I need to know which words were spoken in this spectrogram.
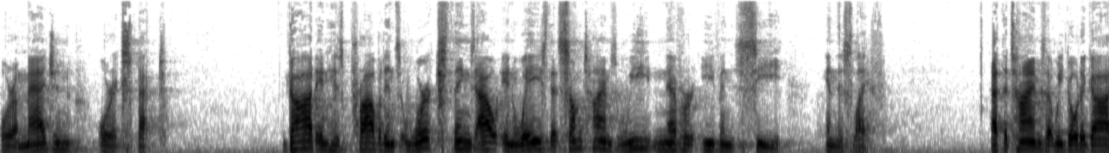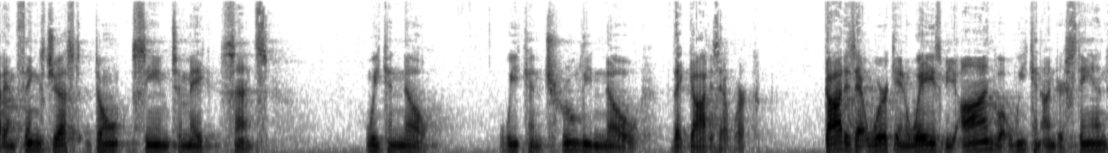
or imagine or expect. God, in His providence, works things out in ways that sometimes we never even see in this life. At the times that we go to God and things just don't seem to make sense, we can know, we can truly know that God is at work. God is at work in ways beyond what we can understand,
